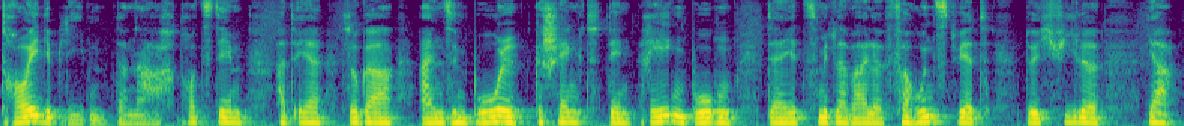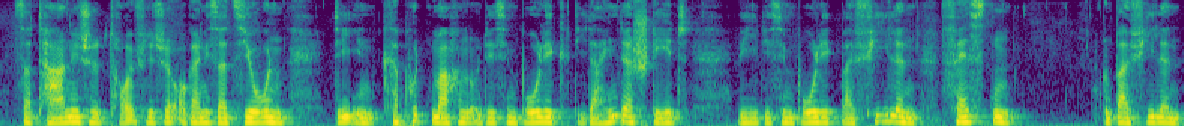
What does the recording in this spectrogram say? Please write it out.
treu geblieben danach. Trotzdem hat er sogar ein Symbol geschenkt, den Regenbogen, der jetzt mittlerweile verhunzt wird durch viele ja, satanische, teuflische Organisationen, die ihn kaputt machen und die Symbolik, die dahinter steht, wie die Symbolik bei vielen Festen und bei vielen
